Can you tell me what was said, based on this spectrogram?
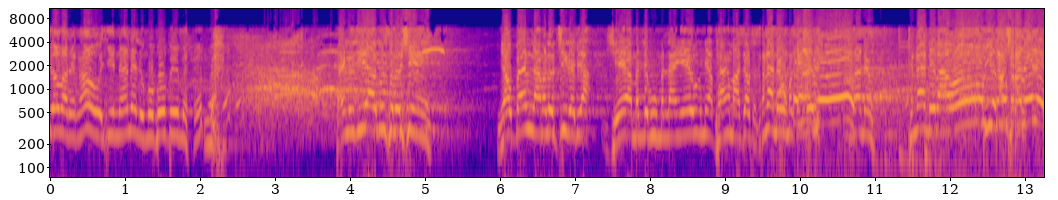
ပြောပါတယ်ငါ့ကိုအရင်နန်းနဲ့လူမဖိုးပေးမယ်ဒိုင်လူကြီးကအခုဆိုလို့ရှိရင် မြောက်ပန်းလမ်းမလို့ကြည့်တယ်ဗျရဲကမလစ်ဘူးမလန်ရဲဘူးခင်ဗျဖမ်းမှာကြောက်တယ်ခဏနေမကန်ဘူးခဏနေခဏနေပါဦးဒီတော့ပါလေလေ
